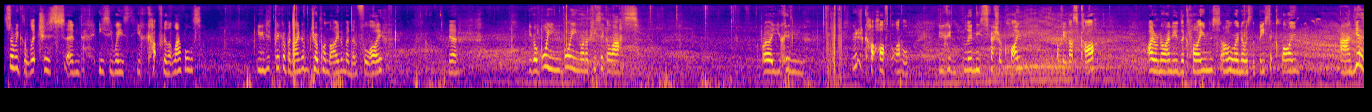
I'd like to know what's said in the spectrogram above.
So many glitches and easy ways you can cut through the levels. You can just pick up an item, jump on the item, and then fly. Yeah. You go boing boing on a piece of glass. Uh, you can you can just cut half the level. You can these special climb. Okay, that's a car. I don't know any of the climbs. All I know is the basic climb. And yeah.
